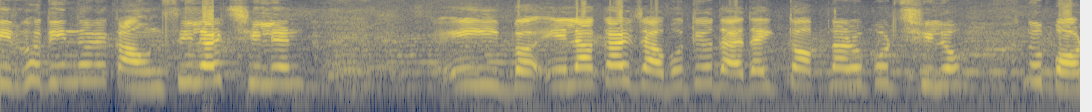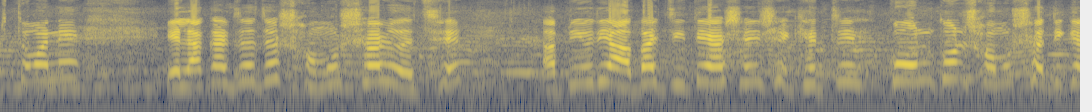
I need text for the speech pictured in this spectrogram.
দীর্ঘদিন ধরে কাউন্সিলর ছিলেন। এই এলাকার যাবতীয় দায় দায়িত্ব আপনার ওপর ছিল। তো বর্তমানে এলাকার যা যা সমস্যা রয়েছে আপনি যদি আবার জিতে আসেন সেক্ষেত্রে কোন কোন সমস্যার দিকে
